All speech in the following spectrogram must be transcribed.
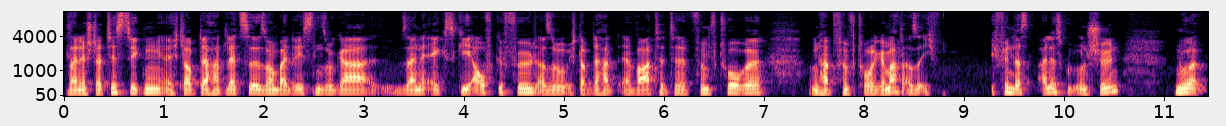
seine Statistiken, ich glaube, der hat letzte Saison bei Dresden sogar seine XG aufgefüllt. Also ich glaube, der hat erwartete fünf Tore und hat fünf Tore gemacht. Also ich, ich finde das alles gut und schön. Nur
